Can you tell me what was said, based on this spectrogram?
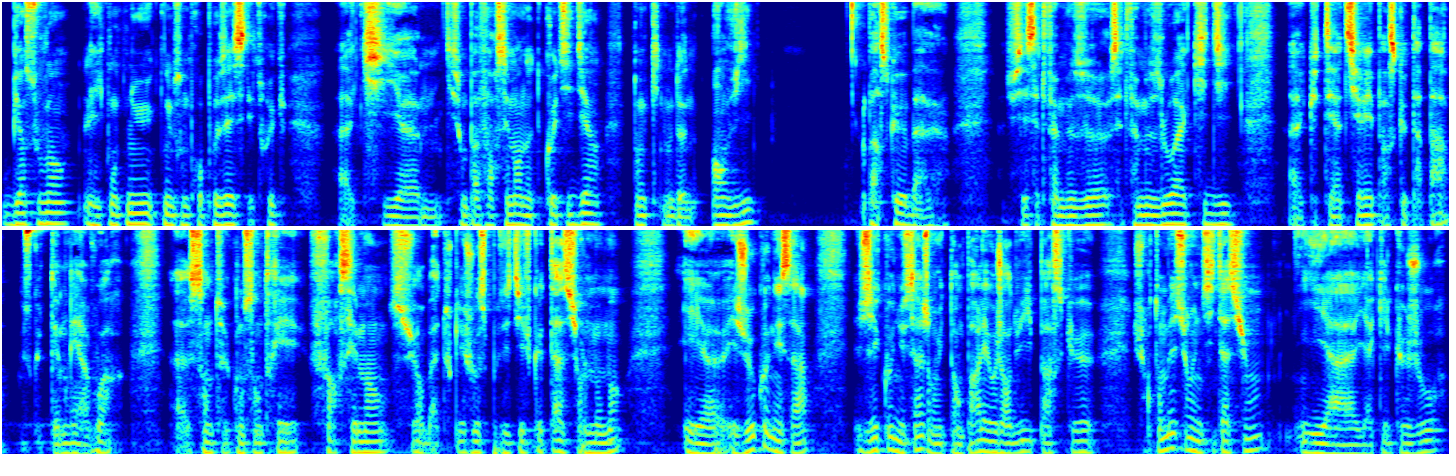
bien souvent, les contenus qui nous sont proposés, c'est des trucs euh, qui euh, qui sont pas forcément notre quotidien, donc qui nous donnent envie. Parce que bah tu sais cette fameuse cette fameuse loi qui dit euh, que t'es attiré par ce que t'as pas ou ce que t'aimerais avoir euh, sans te concentrer forcément sur bah, toutes les choses positives que t'as sur le moment. Et, euh, et, je connais ça. J'ai connu ça j'ai envie de t'en parler aujourd'hui parce que je suis retombé sur une citation il y a il y a quelques jours.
